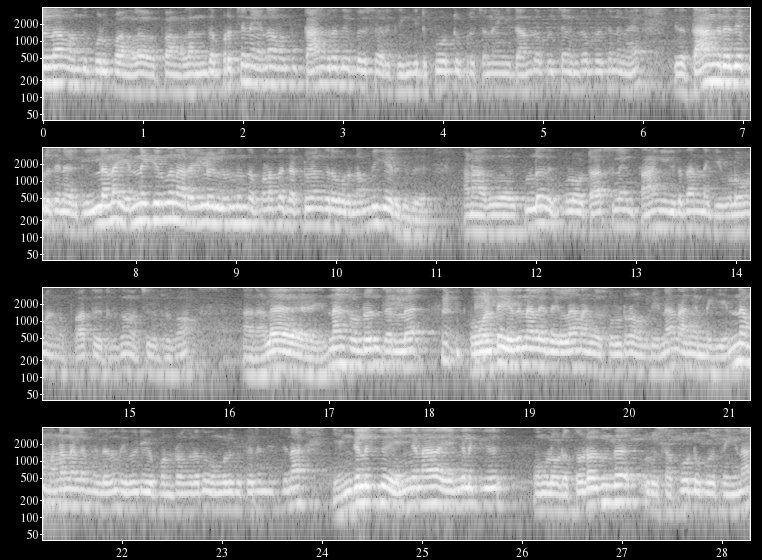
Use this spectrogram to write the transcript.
எல்லாம் வந்து பொறுப்பாங்களா வைப்பாங்களா? இந்த பிரச்சனைனா வந்து தாங்குறதே பெருசாக இருக்குது இங்கிட்டு கோர்ட்டு பிரச்சனை இங்கிட்டு அந்த பிரச்சனை இந்த பிரச்சனைன்னு இதை தாங்குறதே பிரச்சனை இருக்குது இல்லைன்னா என்னைக்கு இருந்து நான் ரயில்வேலேருந்து இந்த பணத்தை கட்டுவேங்கிற ஒரு நம்பிக்கை இருக்குது. ஆனால் அது அதுக்குள்ளே இவ்வளோ டார்ச்லையும் தாங்கிக்கிட்டு தான் இன்றைக்கி இவ்வளோ நாங்கள் பார்த்துக்கிட்டு இருக்கோம் வச்சுக்கிட்டு இருக்கோம். அதனால் என்ன சொல்கிறேன்னு தெரில உங்கள்கிட்ட எதனால இதெல்லாம் நாங்கள் சொல்கிறோம் அப்படின்னா நாங்கள் இன்றைக்கி என்ன மனநிலைமையிலேருந்து வீடியோ பண்ணுறோங்கிறது உங்களுக்கு தெரிஞ்சிச்சுன்னா எங்களுக்கு எங்கன்னா எங்களுக்கு உங்களோட தொடர்ந்த ஒரு சப்போர்ட்டு கொடுத்தீங்கன்னா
